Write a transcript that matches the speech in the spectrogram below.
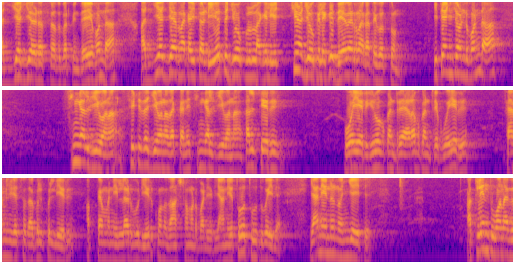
ಅಜ್ಜಿ ಅಜ್ಜಿ ಅಡಸ್ರದ ಬರ್ಪಿನಿ. ದಯಪಂಡ ಅಜ್ಜಿ ಅಜ್ಜಿಯರ್ನ ಕೈತಳ್ಳಿ ಏತು ಜೋಕುಲು ಆಗಲಿ ಹೆಚ್ಚಿನ ಜೋಕುಲಿಗೆ ದೇವರನ ಕತೆ ಗೊತ್ತುಂಡು. ಇತೆಂಚೊಂಡು ಪಂಡ, ಸಿಂಗಲ್ ಜೀವನ, ಸಿಟಿದ ಜೀವನದಕ್ಕನೆ ಸಿಂಗಲ್ ಜೀವನ, ಕಲ್ತೇರು, ಪೋಯರು, ಯುರೋಪ್ ಕಂಟ್ರಿ, ಅರಬ್ ಕಂಟ್ರಿ ಪೋಯರು. ಫ್ಯಾಮಿಲಿ ಲೆಸೋದು ಅಗಲ್ ಕುಲ್ಲಿಯರು ಅಪ್ಪೆಮ್ಮನ ಇಲ್ಲಡ್ ಬುಡಿಯರು ಕೊನದು ಆಶ್ರಮ ಮಾಡಬಾಡಿಯರು ಯಾನ್ ಎತೋ ತೂತು ಬೈದೆ. ಯಾನೇನು ನೊಂಜೆ ಐತೆ. ಅಕ್ಲೆಂತು ಒನಗ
